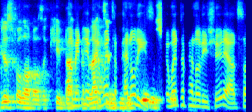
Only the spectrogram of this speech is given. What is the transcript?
just felt like I was a kid. I mean, it, it went to penalties. It went to penalty shootouts. So,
